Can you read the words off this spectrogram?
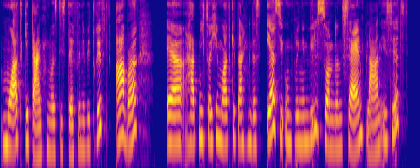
Mordgedanken, was die Stephanie betrifft, aber er hat nicht solche Mordgedanken, dass er sie umbringen will, sondern sein Plan ist jetzt,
